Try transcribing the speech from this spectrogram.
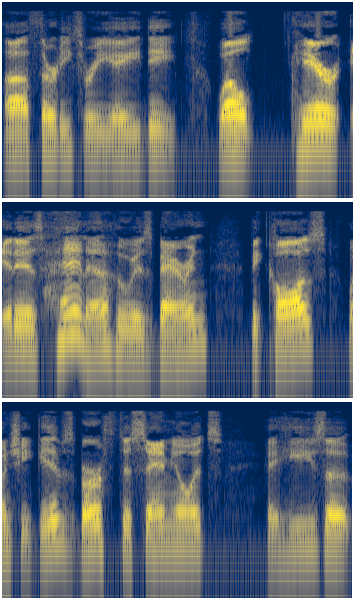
uh, 33 AD. Well, here it is Hannah who is barren because when she gives birth to Samuel, it's he's a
